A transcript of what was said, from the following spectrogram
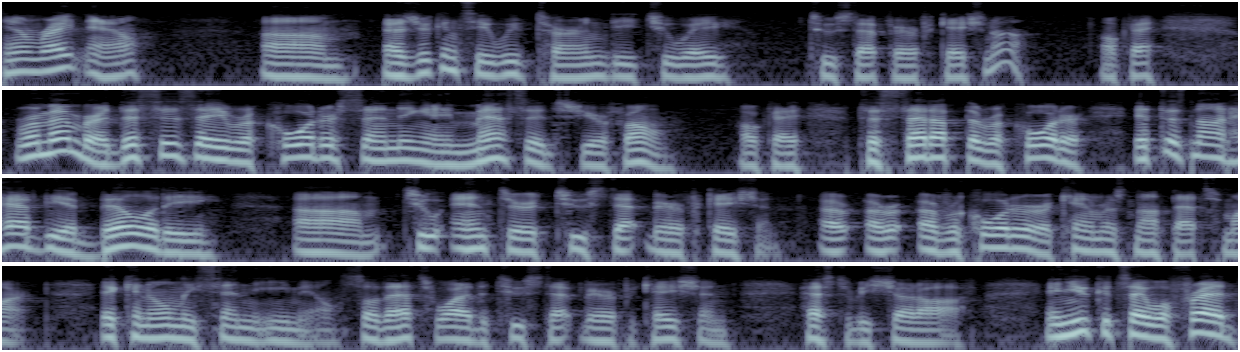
And right now, um, as you can see, we've turned the two-way two-step verification off. Okay. Remember, this is a recorder sending a message to your phone. Okay. To set up the recorder, it does not have the ability um, to enter two-step verification. A, a, a, recorder or a camera is not that smart. It can only send the email. So that's why the two-step verification has to be shut off. And you could say, well, Fred,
